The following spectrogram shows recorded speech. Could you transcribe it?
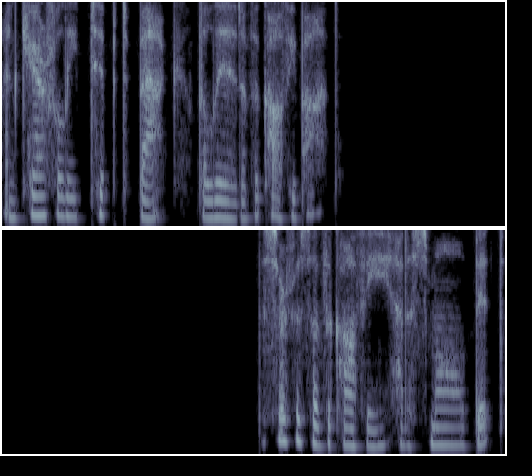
and carefully tipped back the lid of the coffee pot. The surface of the coffee had a small bit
